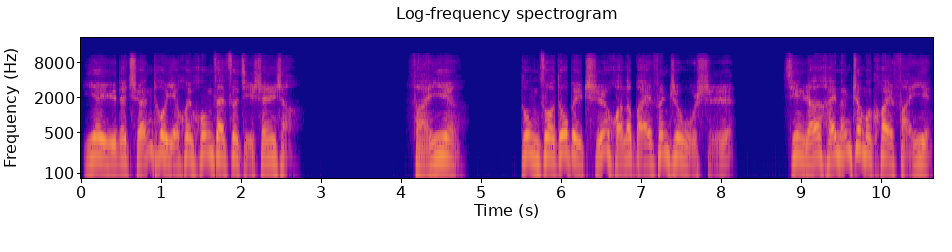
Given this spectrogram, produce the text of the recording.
夜雨的拳头也会轰在自己身上。反应、动作都被迟缓了百分之五十，竟然还能这么快反应，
